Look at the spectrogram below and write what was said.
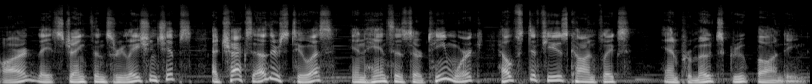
are that it strengthens relationships, attracts others to us, enhances our teamwork, helps diffuse conflicts, and promotes group bonding.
